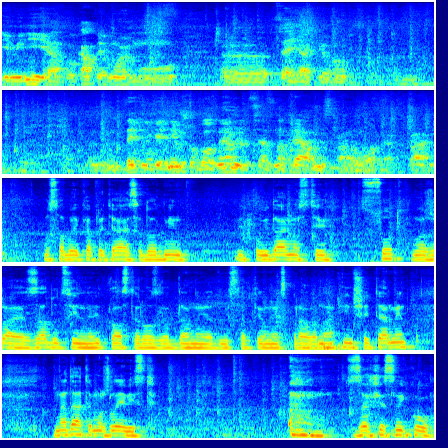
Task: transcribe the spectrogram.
і мені, і адвокату, і моєму е, це як його декілька днів, щоб ознайомитися з матеріалами справи. Правильно. Особа, яка притягається до адмінвідповідальності, суд вважає за доцільне відкласти розгляд даної адміністративної справи на інший термін, надати можливість захиснику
